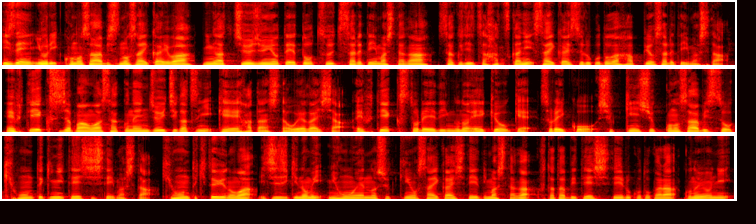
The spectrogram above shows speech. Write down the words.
以前よりこのサービスの再開は2月中旬予定と通知されていましたが、昨日20日に再開することが発表されていました。FTX ジャパンは昨年11月に経営破綻した親会社 FTX トレーディングの影響を受け、それ以降出金出庫のサービスを基本的に停止していました。基本的というのは一時期のみ日本円の出金を再開していましたが、再び停止していることからこのように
